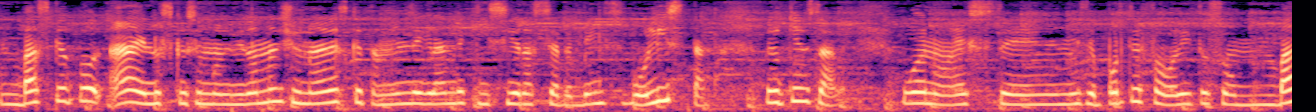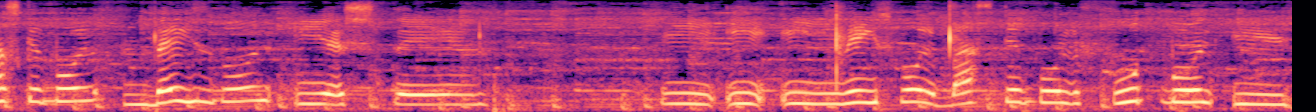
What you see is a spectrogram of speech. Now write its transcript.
el básquetbol. Ah, y los que se me olvidó mencionar es que también de grande quisiera ser beisbolista. Pero quién sabe. Bueno, este, mis deportes favoritos son básquetbol, béisbol y este y, y, y béisbol, básquetbol, fútbol y,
